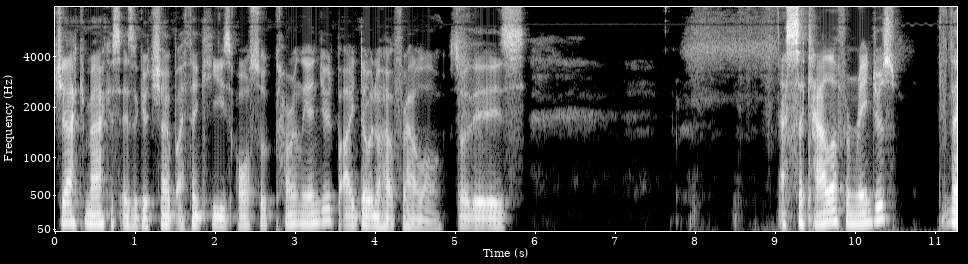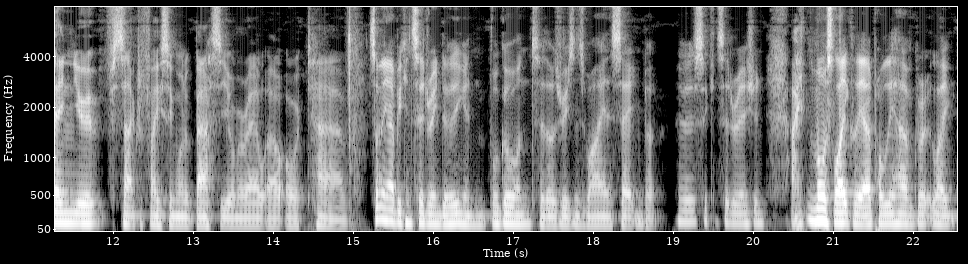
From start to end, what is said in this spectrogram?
Giakoumakis is a good shout, but I think he's also currently injured, but I don't know how for how long. So it is a Sakala from Rangers. Then you're sacrificing one of Bassey or Morel or, or Tav. Something I'd be considering doing, and we'll go on to those reasons why in a second. But It's a consideration. I most likely I probably have like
